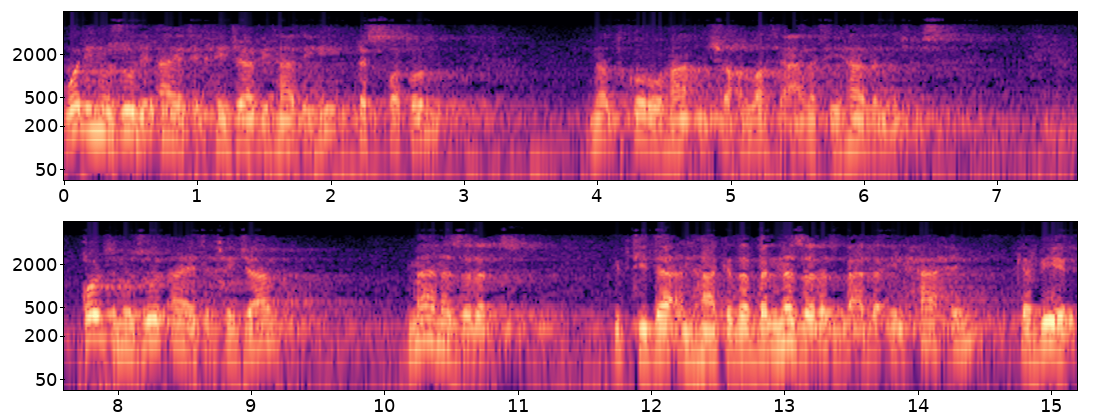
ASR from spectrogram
ولنزول آية الحجاب هذه قصة نذكرها إن شاء الله تعالى في هذا المجلس. قلت نزول آية الحجاب ما نزلت ابتداء هكذا بل نزلت بعد إلحاح كبير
